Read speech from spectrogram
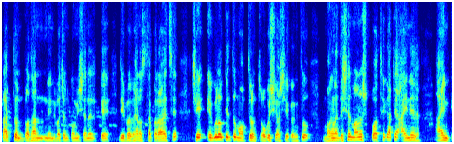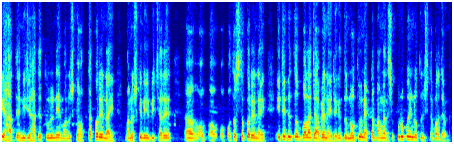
প্রাক্তন প্রধান নির্বাচন কমিশনারকে যেভাবে হেনস্থা করা হয়েছে সে এগুলো কিন্তু মপতন্ত্র অবশ্যই অস্বীকার। কিন্তু বাংলাদেশের মানুষ পথে ঘাটে আইনের আইনকে হাতে নিজের হাতে তুলে নিয়ে মানুষকে হত্যা করে নাই মানুষকে নির্বিচারে অপদস্থ করে নাই এটা কিন্তু বলা যাবে না এটা কিন্তু নতুন একটা বাংলাদেশে পুরোপুরি নতুন সেটা বলা যাবে না।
